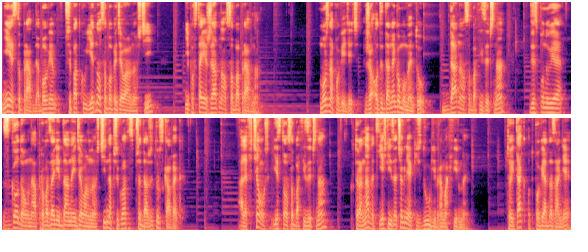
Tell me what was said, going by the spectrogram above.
Nie jest to prawda, bowiem w przypadku jednoosobowej działalności nie powstaje żadna osoba prawna. Można powiedzieć, że od danego momentu dana osoba fizyczna dysponuje zgodą na prowadzenie danej działalności, np. sprzedaży truskawek. Ale wciąż jest to osoba fizyczna, która nawet jeśli zaciągnie jakieś długi w ramach firmy, to i tak odpowiada za nie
